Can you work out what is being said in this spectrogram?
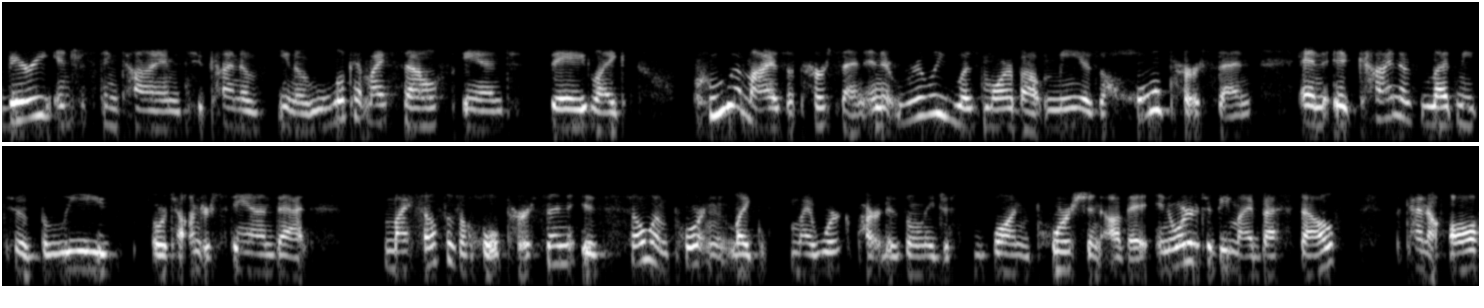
very interesting time to kind of you know look at myself and say like who am I as a person? And it really was more about me as a whole person. And it kind of led me to believe or to understand that myself as a whole person is so important. Like my work part is only just one portion of it. In order to be my best self, kind of all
